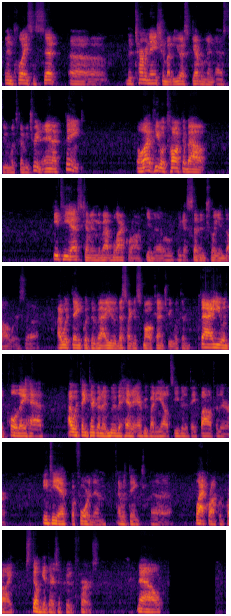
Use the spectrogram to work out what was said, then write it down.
in place, a set uh, determination by the U.S. government as to what's going to be treated, and I think a lot of people talk about ETFs coming about BlackRock. You know, they got seven trillion dollars. Uh, I would think with the value, that's like a small country with the value and the pull they have I would think they're going to move ahead of everybody else, even if they file for their ETF before them. I would think uh, BlackRock would probably still get theirs approved first. Now,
